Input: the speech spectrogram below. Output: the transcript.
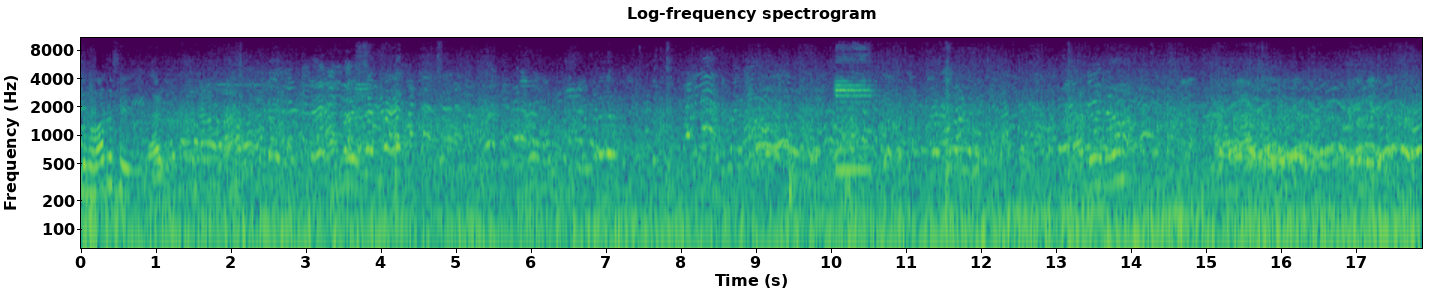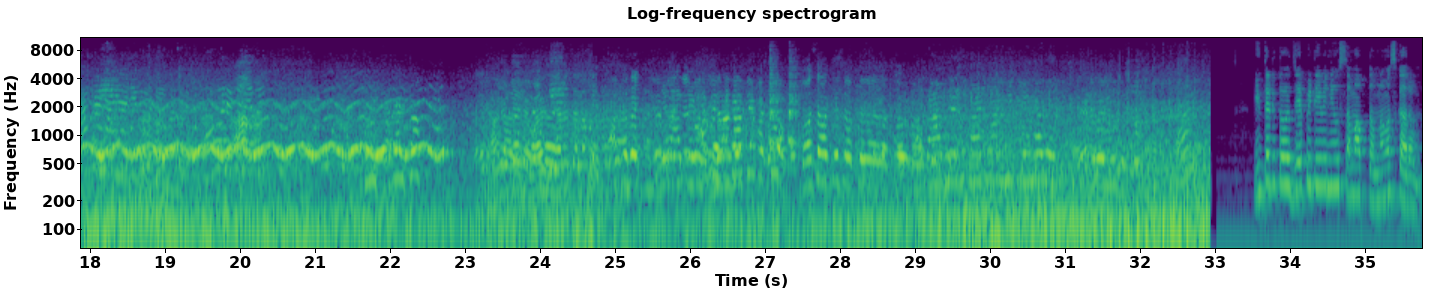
కొన్ని ఇంతటితో జేపీటీవీ న్యూస్ సమాప్తం. నమస్కారం.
